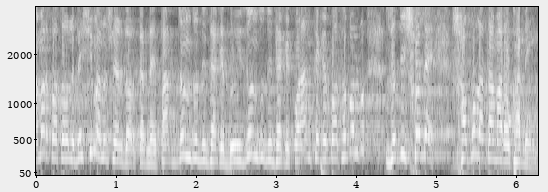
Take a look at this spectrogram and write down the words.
আমার কথা হলো বেশি মানুষের দরকার নাই। পাঁচজন যদি থাকে, দুইজন যদি থাকে, কোরআন থেকে কথা বলব, যদি শোনে, সফলতা আমার ওখানেই।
